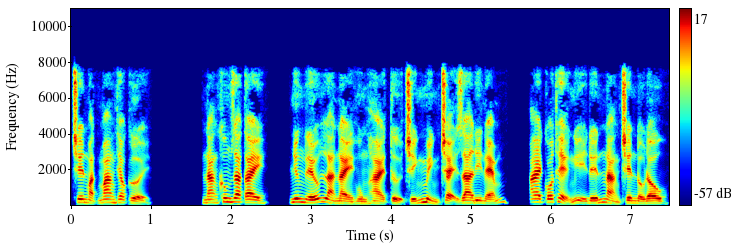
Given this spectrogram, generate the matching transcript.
trên mặt mang theo cười. Nàng không ra tay, nhưng nếu là này hùng hài tử chính mình chạy ra đi ném, ai có thể nghĩ đến nàng trên đầu đâu.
